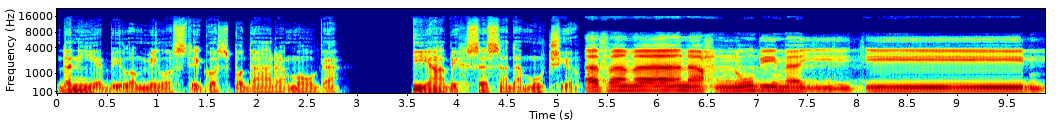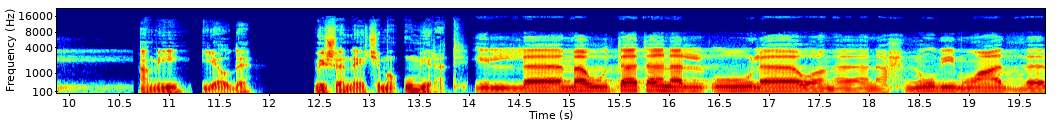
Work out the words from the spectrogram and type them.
Da nije bilo milosti gospodara moga, i ja bih se sada mučio. أفما نحن بميتين A mi, jelde, više nećemo umirati. إلا موتتنا الأولى وما نحن بمعذبين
